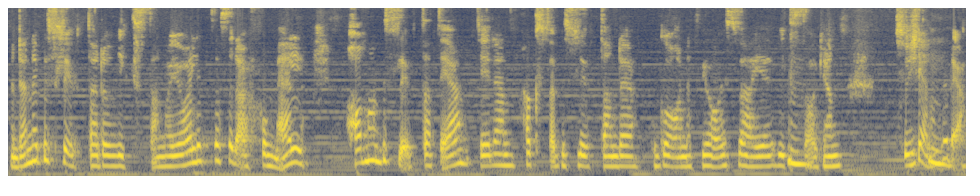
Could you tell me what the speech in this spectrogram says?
Men den är beslutad av riksdagen och jag är lite sådär formell. Har man beslutat det, det är den högsta beslutande organet vi har i Sverige, riksdagen, mm. så gäller mm. det.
